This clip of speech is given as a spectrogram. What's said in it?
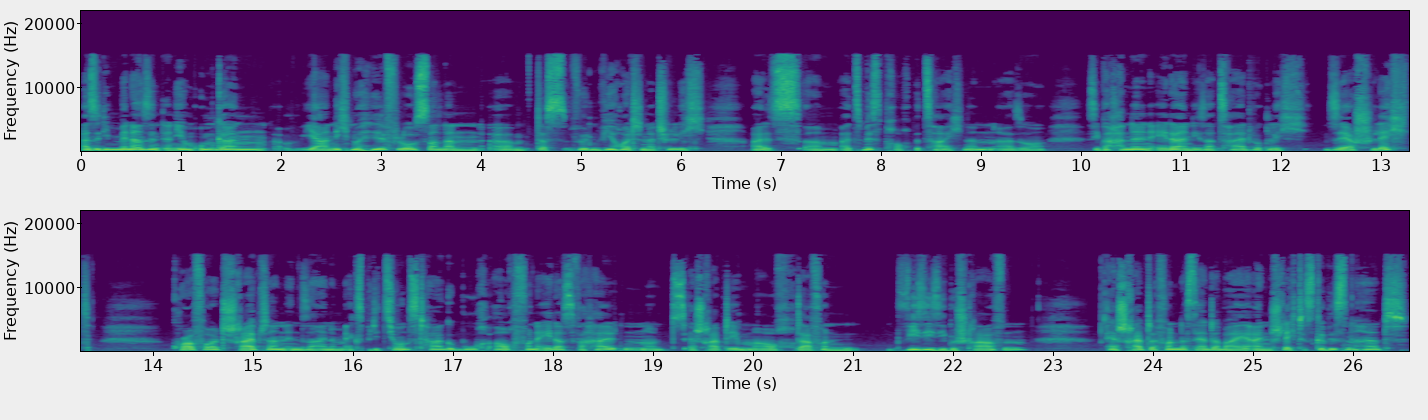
Also die Männer sind in ihrem Umgang ja nicht nur hilflos, sondern ähm, das würden wir heute natürlich als, ähm, als Missbrauch bezeichnen. Also sie behandeln Ada in dieser Zeit wirklich sehr schlecht. Crawford schreibt dann in seinem Expeditionstagebuch auch von Adas Verhalten und er schreibt eben auch davon, wie sie sie bestrafen. Er schreibt davon, dass er dabei ein schlechtes Gewissen hat,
